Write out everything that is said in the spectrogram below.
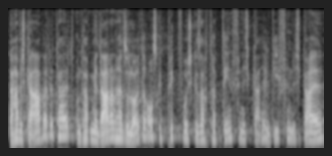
Da habe ich gearbeitet halt und habe mir da dann halt so Leute rausgepickt, wo ich gesagt habe, den finde ich geil, die finde ich geil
